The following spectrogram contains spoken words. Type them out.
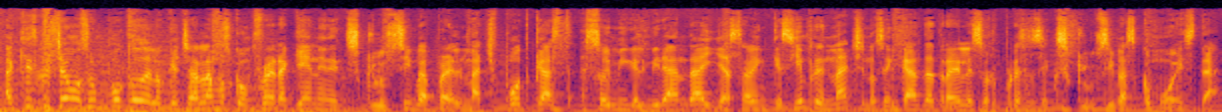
Aquí escuchamos un poco de lo que charlamos con Fred Again en exclusiva para el Match Podcast. Soy Miguel Miranda y ya saben que siempre en Match nos encanta traerles sorpresas exclusivas como esta.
